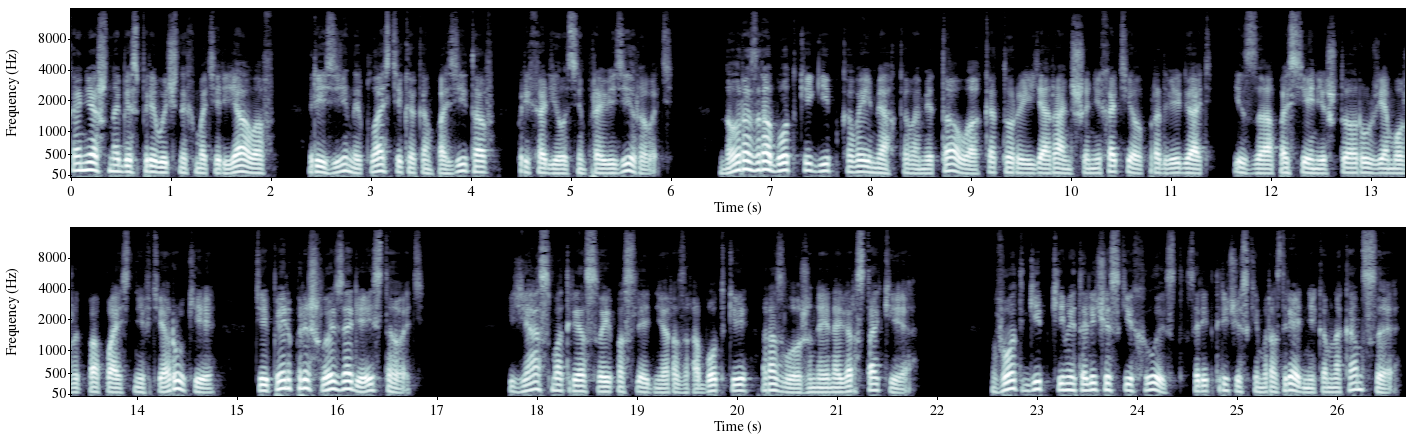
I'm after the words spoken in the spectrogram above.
Конечно, без привычных материалов, резины, пластика, композитов приходилось импровизировать. Но разработки гибкого и мягкого металла, которые я раньше не хотел продвигать из-за опасений, что оружие может попасть не в те руки, теперь пришлось задействовать. Я смотрел свои последние разработки, разложенные на верстаке. Вот гибкий металлический хлыст с электрическим разрядником на конце.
